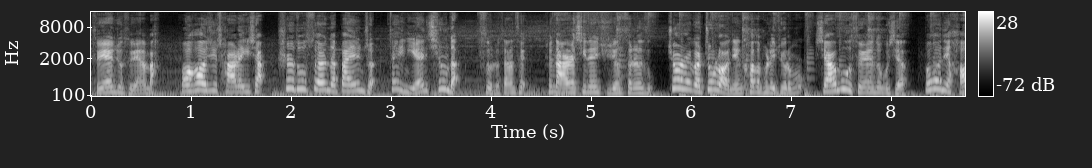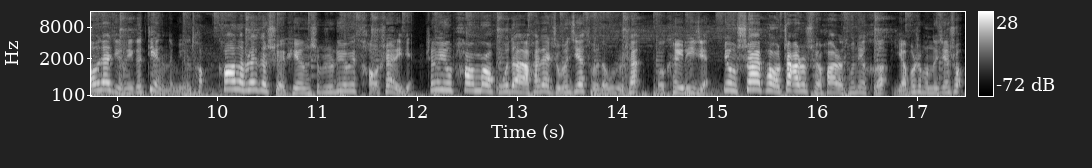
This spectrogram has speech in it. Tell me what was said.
随缘就随缘吧。我好奇查了一下，师徒四人的扮演者最年轻的四十三岁，这哪是西天取经四人组？就是个中老年 cosplay 俱乐部，想不随缘都不行。不过你好歹顶了一个电影的名头，cosplay 的水平是不是略微草率了一点？这个用泡沫糊的还在指纹解锁的五指山，我可以理解；用摔炮炸出水花的通天河也不是不能接受。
